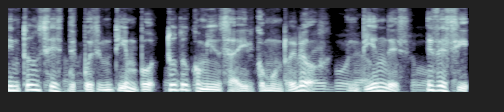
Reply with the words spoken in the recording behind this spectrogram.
entonces después de un tiempo todo comienza a ir como un reloj. ¿Entiendes? Es decir,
